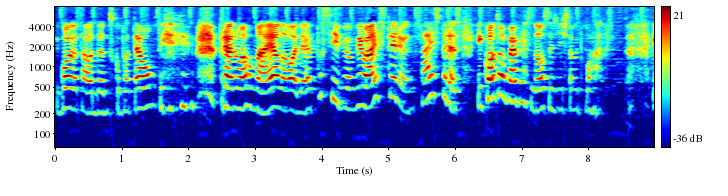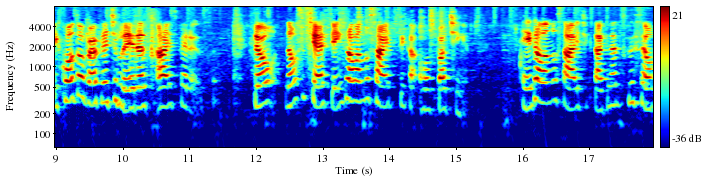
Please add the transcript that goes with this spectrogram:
igual eu tava dando desculpa até ontem, pra não arrumar ela. Olha, é possível, viu? Há esperança, há esperança. Enquanto houver... Nossa, a gente tá muito borrado. Enquanto houver prateleiras, há esperança. Então, não se esquece, entra lá no site, fica... Ó, os patinhas. Entra lá no site que tá aqui na descrição,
